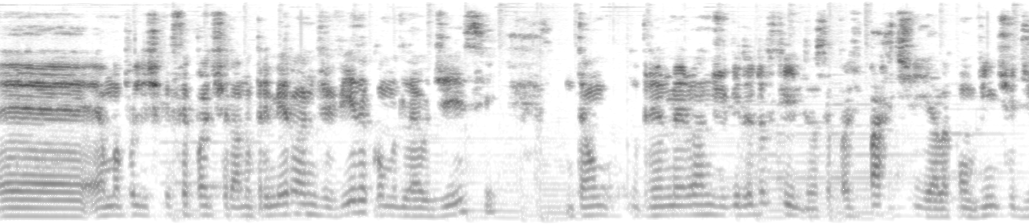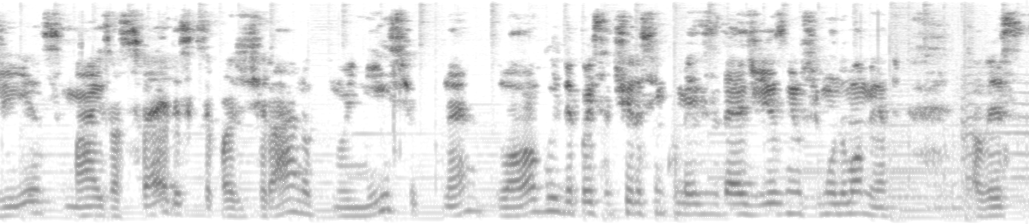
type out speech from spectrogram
é, é uma política que você pode tirar no primeiro ano de vida, como o Léo disse. Então, no primeiro ano de vida do filho, então, você pode partir ela com 20 dias, mais as férias que você pode tirar no, no início, né? Logo, e depois você tira 5 meses e 10 dias em um segundo momento. Talvez,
